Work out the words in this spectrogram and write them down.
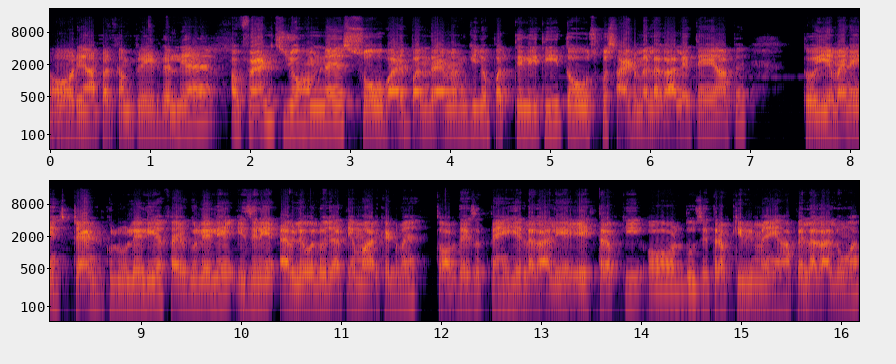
और यहाँ पर कंप्लीट कर लिया है। अब फ्रेंड्स, जो हमने 100 बाय 15 एम की जो पत्ती ली थी तो उसको साइड में लगा लेते हैं यहाँ पे। तो ये मैंने स्टैंड ग्लू ले लिए फाइव ग्लू ले लिए इजीली अवेलेबल हो जाती है मार्केट में। तो आप देख सकते हैं, ये लगा लिए एक तरफ़ की और दूसरी तरफ़ की भी मैं यहाँ पे लगा लूँगा।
